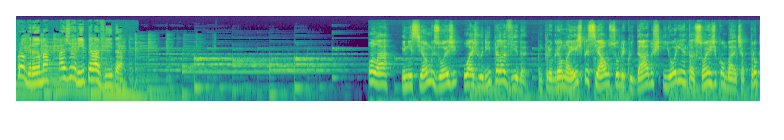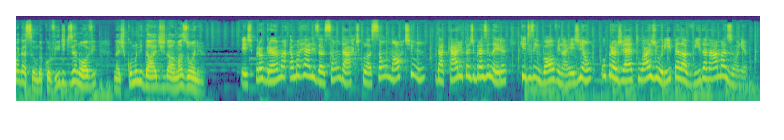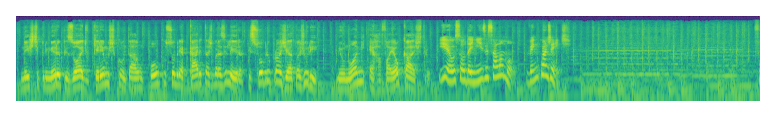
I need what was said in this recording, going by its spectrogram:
Programa A Juri pela Vida. Olá, iniciamos hoje o Ajuri pela Vida, um programa especial sobre cuidados e orientações de combate à propagação da Covid-19 nas comunidades da Amazônia. Este programa é uma realização da Articulação Norte 1 da Caritas Brasileira, que desenvolve na região o projeto Ajuri pela Vida na Amazônia. Neste primeiro episódio, queremos te contar um pouco sobre a Caritas Brasileira e sobre o projeto Ajuri. Meu nome é Rafael Castro. E eu sou Denise Salomão. Vem com a gente!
